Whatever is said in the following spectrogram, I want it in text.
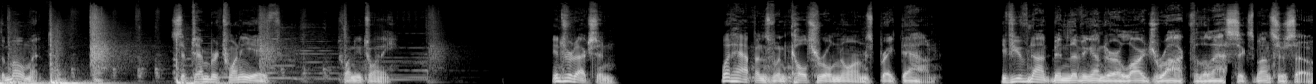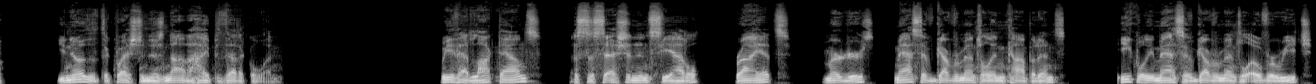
The Moment, September 28th, 2020. Introduction What happens when cultural norms break down? If you've not been living under a large rock for the last six months or so, you know that the question is not a hypothetical one. We have had lockdowns, a secession in Seattle, riots, murders, massive governmental incompetence, equally massive governmental overreach,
